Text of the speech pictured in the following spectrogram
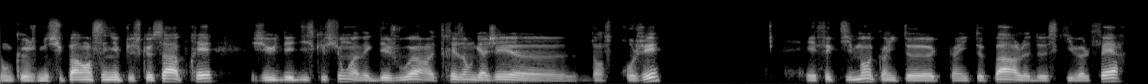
Donc, je me suis pas renseigné plus que ça. Après, j'ai eu des discussions avec des joueurs très engagés euh, dans ce projet. Et effectivement, quand ils, te, quand ils te parlent de ce qu'ils veulent faire,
